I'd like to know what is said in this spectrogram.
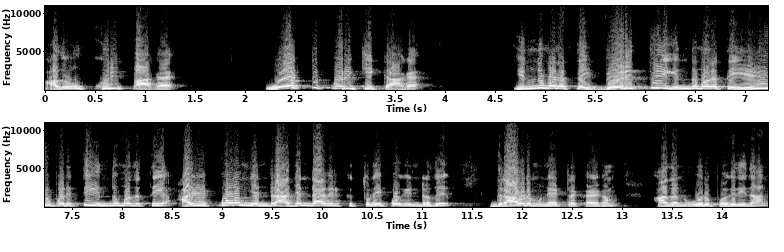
அதுவும் குறிப்பாக ஓட்டு பொறுக்கிக்காக இந்து மதத்தை வெறுத்து இந்து மதத்தை இழிவுபடுத்தி இந்து மதத்தை அழிப்போம் என்ற அஜெண்டாவிற்கு துணை போகின்றது திராவிட முன்னேற்ற கழகம். அதன் ஒரு பகுதி தான்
